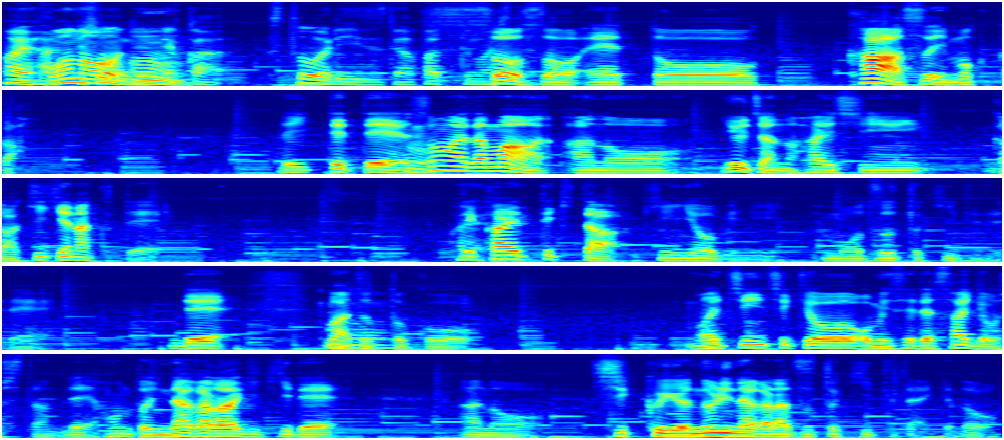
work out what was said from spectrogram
はいはい。このそうね、うん。なんかストーリーズで上がってましたそうそう。えーっと火水木か。で行ってて、うん。その間まああのゆうちゃんの配信が聞けなくて。で、はい。帰ってきた金曜日にもうずっと聞いててね。でまあうん。ちょっとこう、まあ、一日今日お店で作業してたんで本当にながら聞きであの漆喰を塗りながらずっと聞いてたんやけど。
